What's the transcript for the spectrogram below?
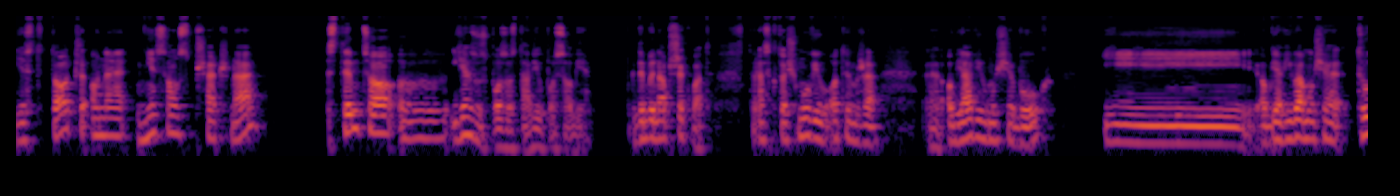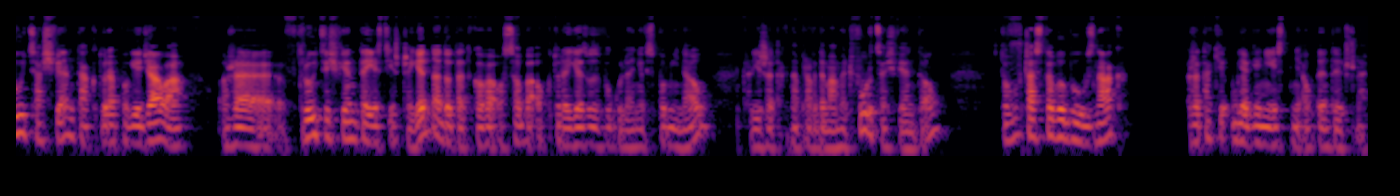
jest to, czy one nie są sprzeczne z tym, co y, Jezus pozostawił po sobie. Gdyby na przykład teraz ktoś mówił o tym, że y, objawił mu się Bóg i objawiła mu się Trójca Święta, która powiedziała, że w Trójcy Świętej jest jeszcze jedna dodatkowa osoba, o której Jezus w ogóle nie wspominał, czyli że tak naprawdę mamy Czwórcę Świętą, to wówczas to by był znak, że takie objawienie jest nieautentyczne.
